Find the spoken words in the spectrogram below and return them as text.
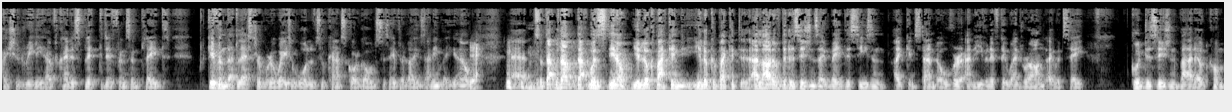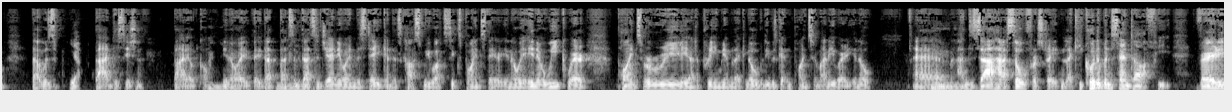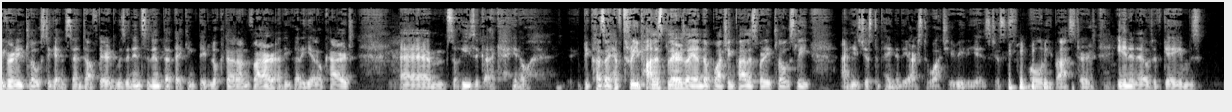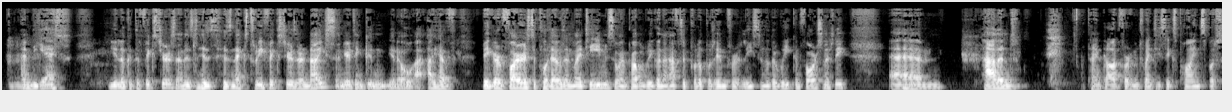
I should really have kind of split the difference and played. Given that Leicester were away to Wolves, who can't score goals to save their lives anyway, you know. Yeah. um, so that, that that was, you know, you look back and you look back at a lot of the decisions I've made this season. I can stand over, and even if they went wrong, I would say good decision, bad outcome. That was yeah. bad decision, bad outcome. Mm-hmm. You know, I, I, that that's a, mm-hmm. that's a genuine mistake, and it's cost me what six points there. You know, in a week where points were really at a premium, like nobody was getting points from anywhere. You know, um, mm. and Zaha so frustrating. Like he could have been sent off. He very very close to getting sent off. There, there was an incident that I think they looked at on VAR, and he got a yellow card. Um, so he's a like you know because I have three Palace players, I end up watching Palace very closely and he's just a pain in the arse to watch. He really is just moany bastard in and out of games. Mm-hmm. And yet, you look at the fixtures, and his, his his next three fixtures are nice, and you're thinking, you know, I, I have bigger fires to put out in my team, so I'm probably going to have to put up with him for at least another week. Unfortunately, mm-hmm. um, Haaland, thank God for him, 26 points, but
